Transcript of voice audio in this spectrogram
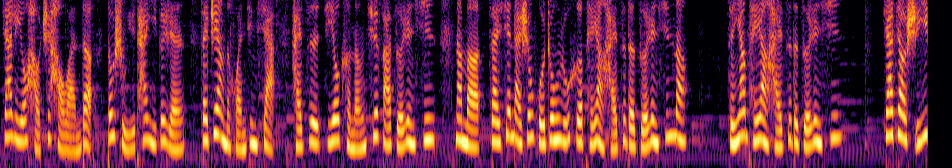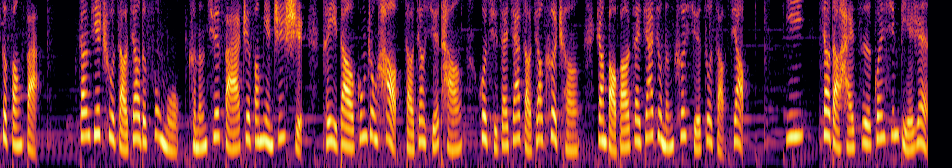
家里有好吃好玩的，都属于他一个人。在这样的环境下，孩子极有可能缺乏责任心。那么，在现代生活中，如何培养孩子的责任心呢？怎样培养孩子的责任心？家教十一个方法。刚接触早教的父母可能缺乏这方面知识，可以到公众号早教学堂获取在家早教课程，让宝宝在家就能科学做早教。一、教导孩子关心别人，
